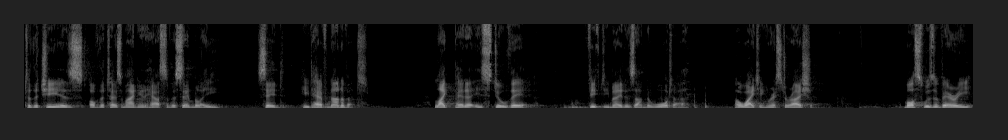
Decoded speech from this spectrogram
to the cheers of the Tasmanian House of Assembly, said he'd have none of it. Lake Pedder is still there, 50 metres underwater, awaiting restoration. Moss was a very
